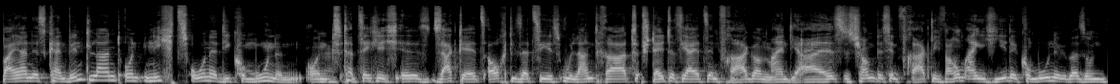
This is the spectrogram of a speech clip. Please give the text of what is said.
Bayern ist kein Windland und nichts ohne die Kommunen. Und tatsächlich äh, sagt ja jetzt auch dieser CSU-Landrat, stellt es ja jetzt in Frage und meint, ja, es ist schon ein bisschen fraglich, warum eigentlich jede Kommune über so einen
